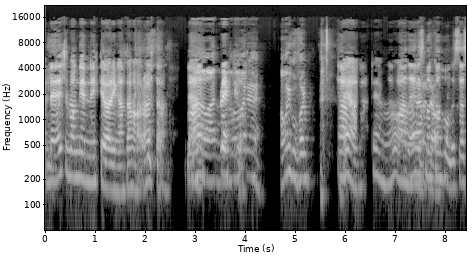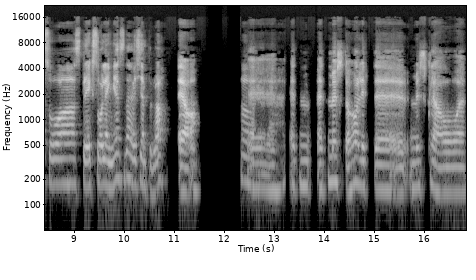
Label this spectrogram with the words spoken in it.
det er ikke mange 90-åringer som har, altså. Nei, nei, han, var, han var i god form. Ja. Ja, det må Ja, han det er hvis man kan holde seg så sprek så lenge, så det er jo kjempebra. Ja. Ja. eh, Et, et must å ha litt uh, muskler og, eh,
